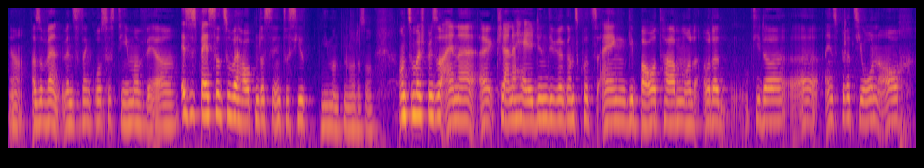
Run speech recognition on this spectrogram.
Ja, also wenn, wenn es ein großes Thema wäre, es ist besser zu behaupten, das interessiert niemanden oder so. Und zum Beispiel so eine äh, kleine Heldin, die wir ganz kurz eingebaut haben oder, oder die da äh, Inspiration auch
